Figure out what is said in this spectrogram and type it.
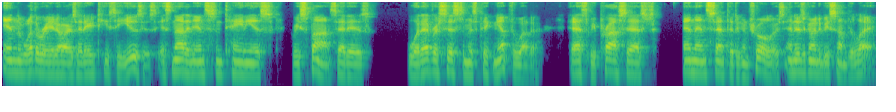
in the weather radars that ATC uses, it's not an instantaneous response. That is, whatever system is picking up the weather, it has to be processed and then sent to the controllers, and there's going to be some delay.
